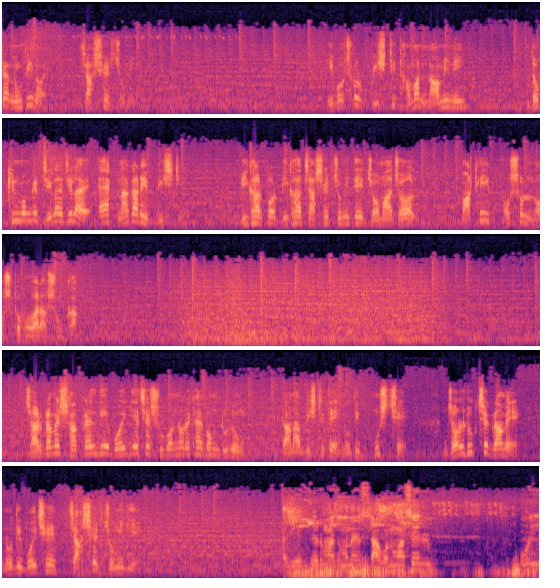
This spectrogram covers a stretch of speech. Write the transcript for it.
এটা নদী নয়, চাষের জমি। এবছর বৃষ্টি থামার নামই নেই। দক্ষিণবঙ্গের জেলায় জেলায় এক নাগারে বৃষ্টি। বিঘার পর বিঘা চাষের জমিতে জমা জল, মাঠেই ফসল নষ্ট হওয়ার আশঙ্কা। ঝাড়গ্রামের সাঁকরাইল দিয়ে বয়ে গিয়েছে সুবর্ণরেখা এবং ডুলুং। টানা বৃষ্টিতে নদী ফুঁসছে, জল ঢুকছে গ্রামে, নদী বইছে চাষের জমি দিয়ে। আজ এক দেড় মাস মানে শ্রাবণ মাসের ওই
